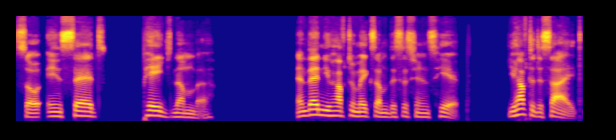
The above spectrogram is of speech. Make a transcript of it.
So insert page number. And then you have to make some decisions here. You have to decide,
